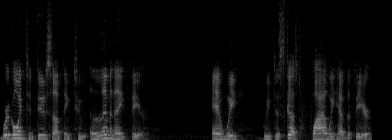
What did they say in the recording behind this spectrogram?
we're going to do something to eliminate fear. And we, we've discussed why we have the fear,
